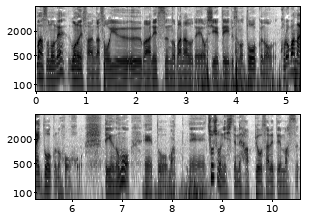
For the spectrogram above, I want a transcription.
まあそのね、五ノ井さんがそういう、まあレッスンの場などで教えているそのトークの、転ばないトークの方法っていうのも、えっ、ー、と、ま、えー、著書にしてね、発表されてます。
